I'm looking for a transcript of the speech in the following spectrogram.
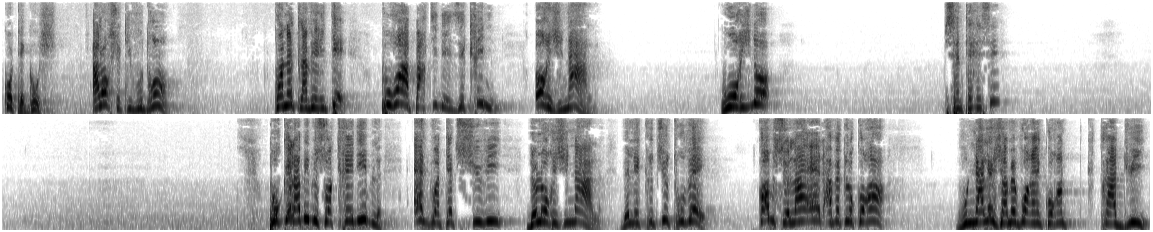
côté gauche. Alors ceux qui voudront connaître la vérité pourront à partir des écrits originaux ou originaux s'intéresser Pour que la Bible soit crédible, elle doit être suivie de l'original, de l'écriture trouvée. Comme cela aide avec le Coran. Vous n'allez jamais voir un Coran traduit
